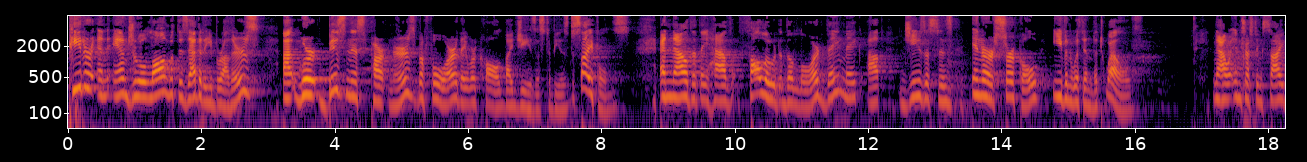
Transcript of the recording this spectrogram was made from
Peter and Andrew, along with the Zebedee brothers, uh, were business partners before they were called by Jesus to be his disciples. And now that they have followed the Lord, they make up Jesus' inner circle, even within the twelve. Now, interesting side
